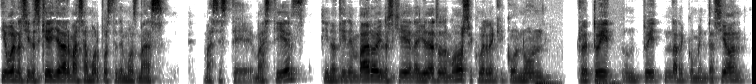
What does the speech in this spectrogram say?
y bueno, si nos quieren ya dar más amor, pues tenemos más, más, este, más tiers. Si no tienen varo y nos quieren ayudar de todos modos, recuerden que con un retweet, un tweet, una recomendación,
